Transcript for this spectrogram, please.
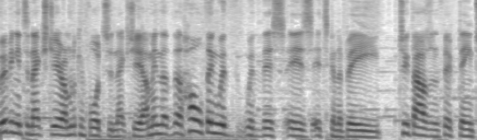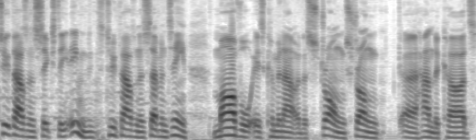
Moving into next year, I'm looking forward to next year. I mean, the, the whole thing with, with this is it's going to be 2015, 2016, even into 2017. Marvel is coming out with a strong, strong uh, hand of cards.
